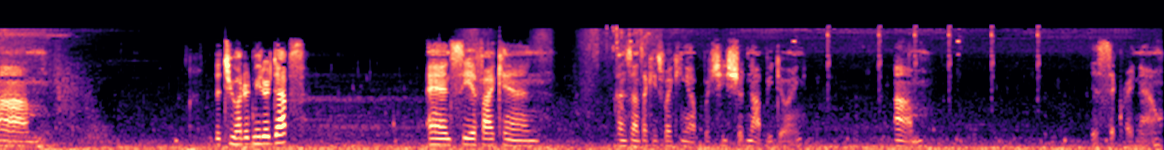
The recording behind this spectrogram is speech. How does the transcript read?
um, the 200 meter depth, and see if I can. Sounds like he's waking up, which he should not be doing. Um, is sick right now.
